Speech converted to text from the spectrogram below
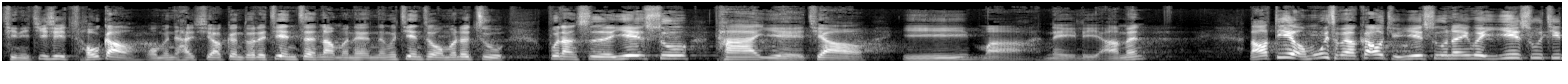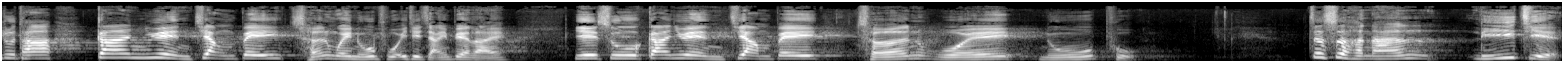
请你继续投稿，我们还需要更多的见证，让我们能能够见证我们的主，不但是耶稣，他也叫以马内利。阿门。然后第二，我们为什么要高举耶稣呢？因为耶稣基督他甘愿降卑，成为奴仆。一起讲一遍来，耶稣甘愿降卑，成为奴仆。这是很难理解、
